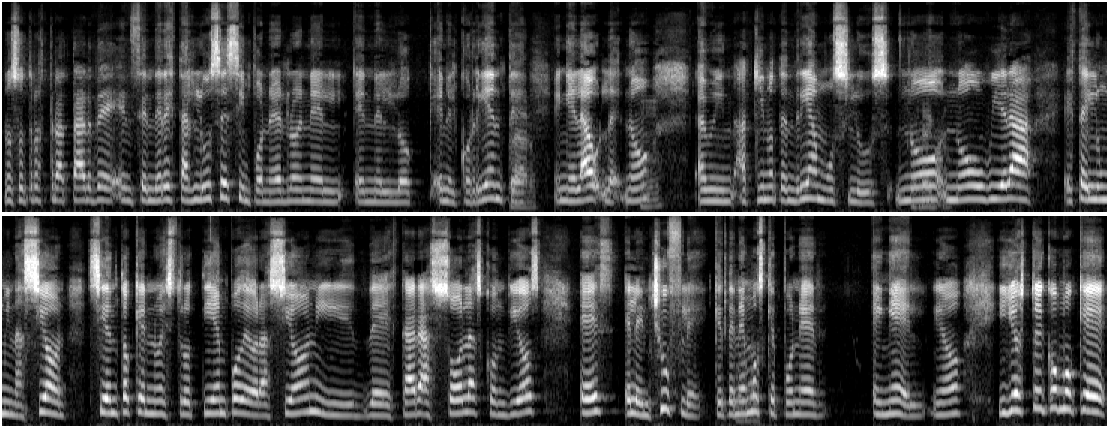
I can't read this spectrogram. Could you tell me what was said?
nosotros tratar de encender estas luces sin ponerlo en el en el en el corriente, Claro. en el outlet, ¿no? I mean, aquí no tendríamos luz, no Correcto. no hubiera esta iluminación. Siento que nuestro tiempo de oración y de estar a solas con Dios es el enchufle que tenemos que poner en él, know? Y yo estoy como que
